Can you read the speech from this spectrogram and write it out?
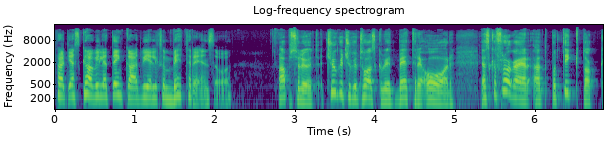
För att jag skulle vilja tänka att vi är liksom bättre än så. Absolut. 2022 ska bli ett bättre år. Jag ska fråga er att på TikTok,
